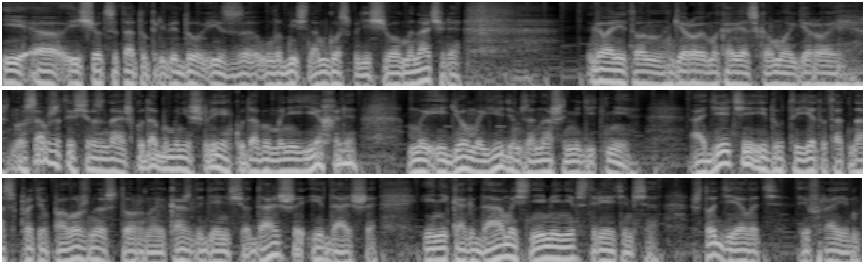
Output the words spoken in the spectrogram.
и, и еще цитату приведу из «Улыбнись нам, Господи», с чего мы начали говорит он герою Маковецкого, мой герой. Но сам же ты все знаешь, куда бы мы ни шли, куда бы мы ни ехали, мы идем и едем за нашими детьми. А дети идут и едут от нас в противоположную сторону, и каждый день все дальше и дальше. И никогда мы с ними не встретимся. Что делать, Ефраим,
